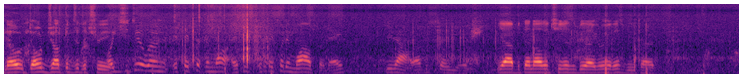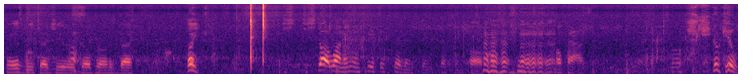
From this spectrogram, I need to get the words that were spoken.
No, don't jump into the tree. Oh, you should do it when if they put them wild. If, if they put him wild for a day, do that. I'll just show you. Yeah, but then all the cheetahs would be like, look at this retard. Look at this retard cheetah with a GoPro on his back. Just, just start running and see if there's kill instincts. Oh. I'll pass. Go kill.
